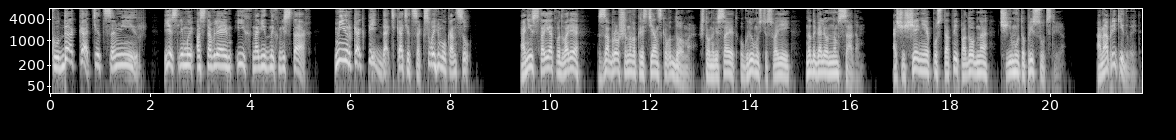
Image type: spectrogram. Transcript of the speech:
Куда катится мир, если мы оставляем их на видных местах? Мир, как пить дать, катится к своему концу. Они стоят во дворе заброшенного крестьянского дома, что нависает угрюмостью своей над оголенным садом. Ощущение пустоты подобно чьему-то присутствию. Она прикидывает,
